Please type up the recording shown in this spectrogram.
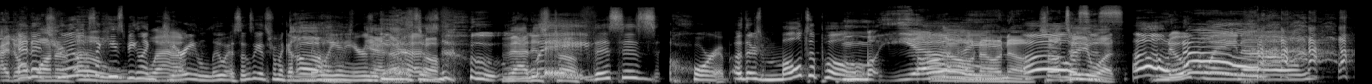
I don't and it want truly to. looks like he's Oh, being like wow. Jerry Lewis. Looks like it's from like a Oh, million years yeah, ago. that's Yeah. tough. Ooh, That is tough. This is horrible. Oh, there's multiple. Mo- oh, yeah. No, no, no. so I'll tell you what. Oh no, no. bueno.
